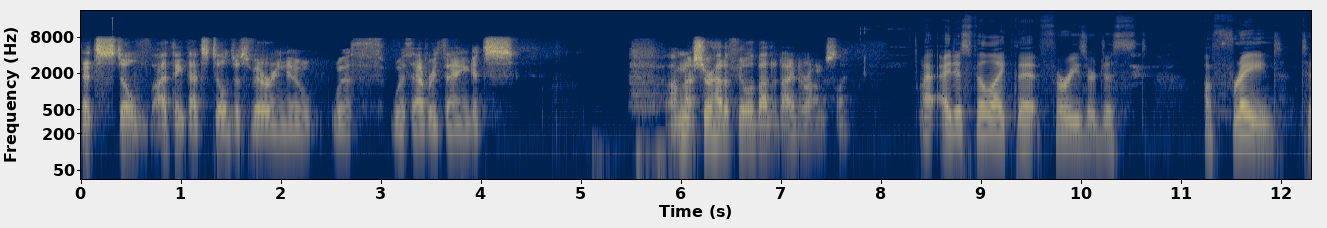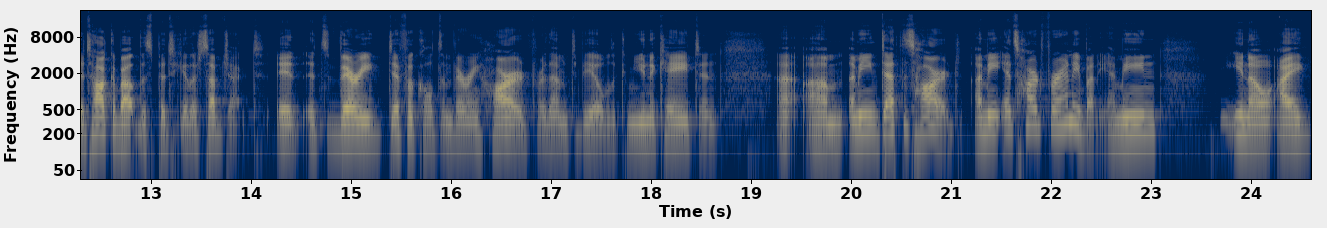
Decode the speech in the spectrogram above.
It's still I think that's still just very new with with everything. It's I'm not sure how to feel about it either, honestly. I, I just feel like that furries are just afraid to talk about this particular subject. It, it's very difficult and very hard for them to be able to communicate. And uh, um, I mean, death is hard. I mean, it's hard for anybody. I mean, you know, I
